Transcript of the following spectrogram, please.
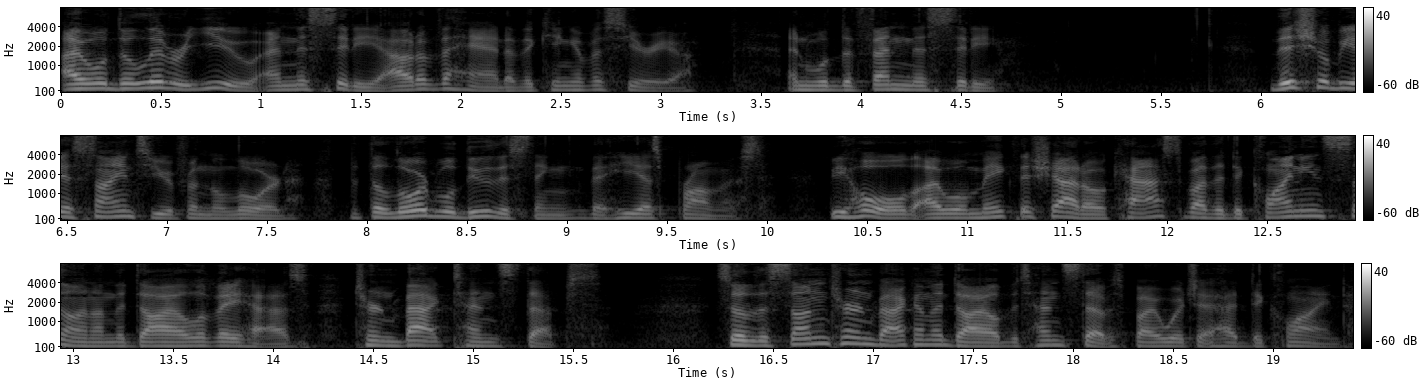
I will deliver you and this city out of the hand of the king of Assyria, and will defend this city. This shall be a sign to you from the Lord, that the Lord will do this thing that he has promised. Behold, I will make the shadow cast by the declining sun on the dial of Ahaz turn back ten steps. So the sun turned back on the dial the ten steps by which it had declined.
